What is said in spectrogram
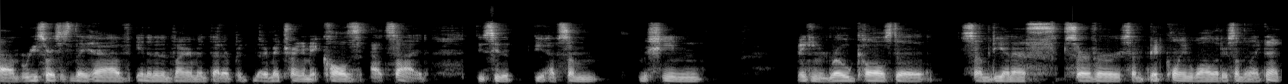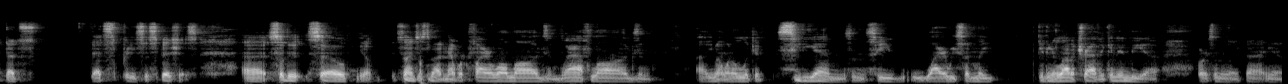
Um, resources they have in an environment that are that are trying to make calls outside. Do you see that you have some machine making rogue calls to some DNS server, some Bitcoin wallet, or something like that, that's that's pretty suspicious. Uh, so so you know it's not just about network firewall logs and WAF logs, and uh, you might want to look at CDNs and see why are we suddenly getting a lot of traffic in India or something like that. Yeah.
